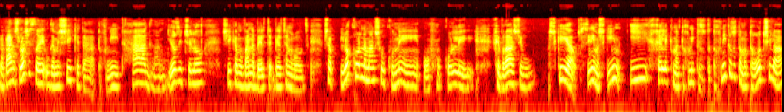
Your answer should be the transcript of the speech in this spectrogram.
ב-2013 הוא גם השיק את התוכנית הגרנדיוזית שלו, שהיא כמובן הבלטן רודס. עכשיו, לא כל נמל שהוא קונה, או כל חברה שהוא משקיע, או שסינים משקיעים, היא חלק מהתוכנית הזאת. התוכנית הזאת, המטרות שלה,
